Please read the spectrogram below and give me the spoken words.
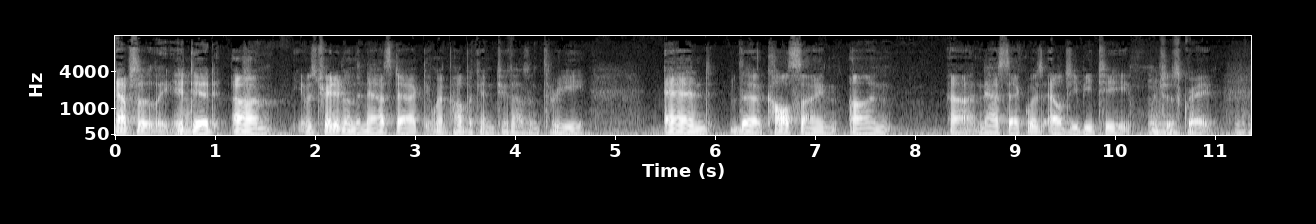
Absolutely, it did. Um, it was traded on the Nasdaq. It went public in 2003, and the call sign on uh, Nasdaq was LGBT, which mm-hmm. is great. Mm-hmm.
